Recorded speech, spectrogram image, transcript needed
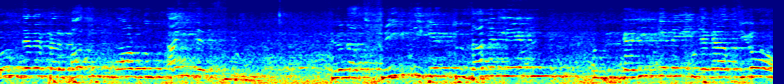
unsere Verfassungsordnung einsetzen, für das friedliche Zusammenleben und für gelingende Integration,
